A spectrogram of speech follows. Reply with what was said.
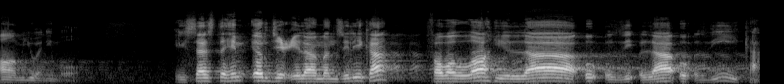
harm you anymore. He says to him, Irji ila manzilika, fawallahi la, la u'dhika.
